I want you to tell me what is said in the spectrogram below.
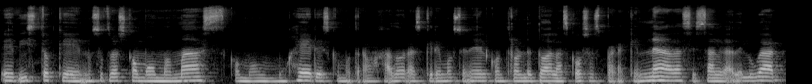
he visto que nosotros como mamás, como mujeres, como trabajadoras, queremos tener el control de todas las cosas para que nada se salga del lugar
